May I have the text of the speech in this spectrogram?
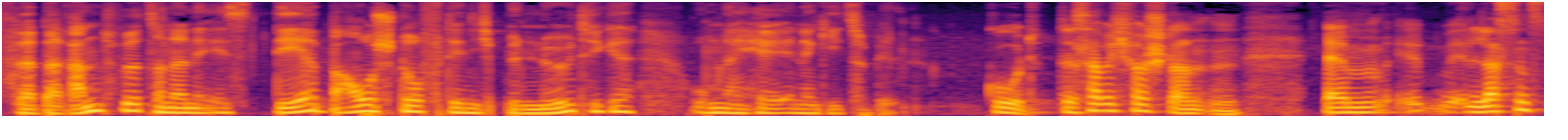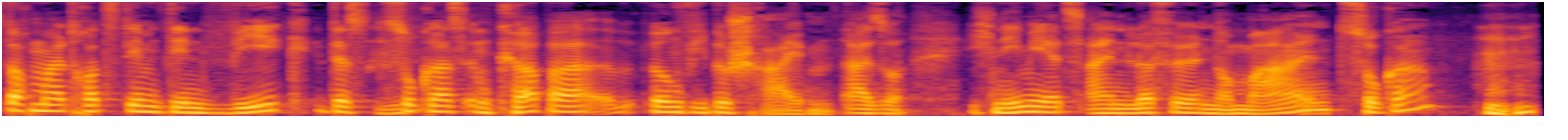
verbrannt wird, sondern er ist der Baustoff, den ich benötige, um nachher Energie zu bilden. Gut, das habe ich verstanden. Ähm, lass uns doch mal trotzdem den Weg des mhm. Zuckers im Körper irgendwie beschreiben. Also ich nehme jetzt einen Löffel normalen Zucker, mhm.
